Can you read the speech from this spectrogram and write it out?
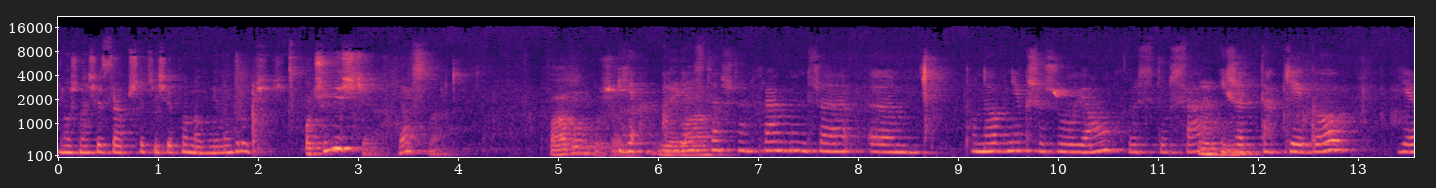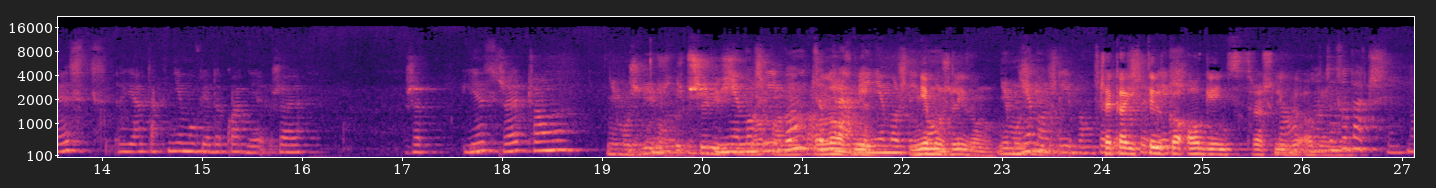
Można się zaprzeć i się ponownie nawrócić. Oczywiście, jasne. Chwała Bogu, że Ja, nie ma... jest też ten fragment, że ym, ponownie krzyżują Chrystusa Mhm. i że takiego jest, ja tak nie mówię dokładnie, że, że jest rzeczą Niemożliwą, by do niemożliwą, czy prawie niemożliwą? Niemożliwą. Niemożliwą. Czeka ich przywieźć. tylko ogień, straszliwy no, no ogień. to zobaczcie. No.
